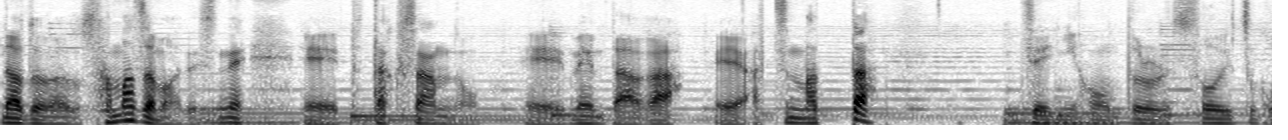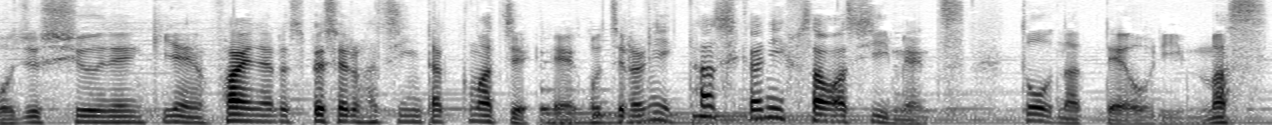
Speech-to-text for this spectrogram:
などなど様々ですね、えー、たくさんのえメンバーが、え集まった全日本プロレス創立50周年記念ファイナルスペシャル8人タッグマッチ、えー、こちらに確かにふさわしいメンツとなっております。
